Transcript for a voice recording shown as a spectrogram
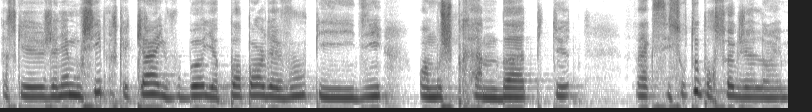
Parce que je l'aime aussi parce que quand il vous bat, il a pas peur de vous, puis il dit oh, Moi, je suis prêt à me battre, puis tout. Fait c'est surtout pour ça que je l'aime.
